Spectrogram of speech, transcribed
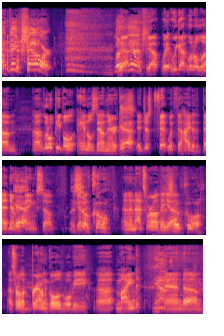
a big shower. Look yeah, at this. Yep. We, we got little um uh, little people handles down there. 'cause Yeah. It just fit with the height of the bed and everything. Yeah. So. That's so cool. And then that's where all the That's uh, so cool. That's where all the brown gold will be uh, mined. Yeah. And um,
